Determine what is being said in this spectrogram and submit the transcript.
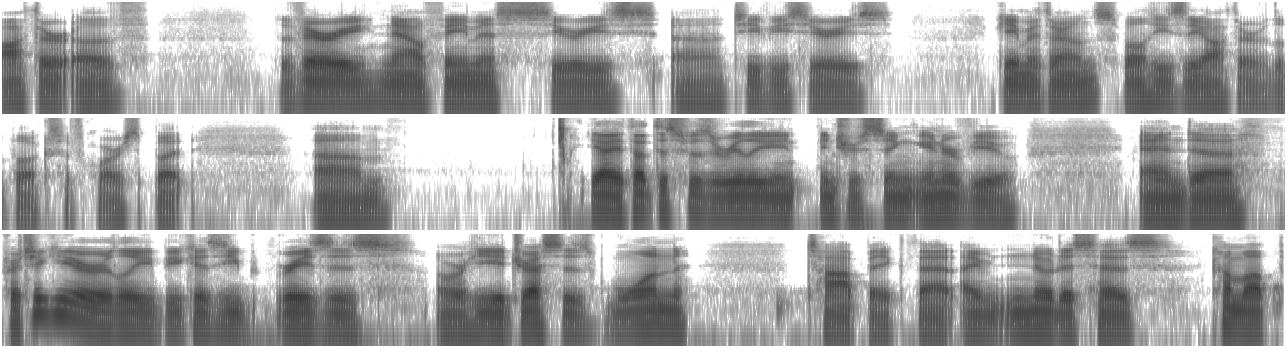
author of the very now famous series, uh, TV series Game of Thrones. Well, he's the author of the books, of course, but um, yeah, I thought this was a really interesting interview, and uh, particularly because he raises or he addresses one topic that I've noticed has come up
